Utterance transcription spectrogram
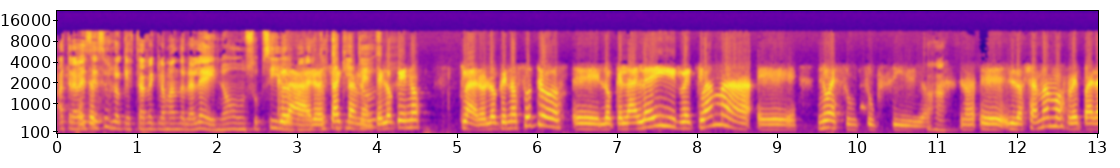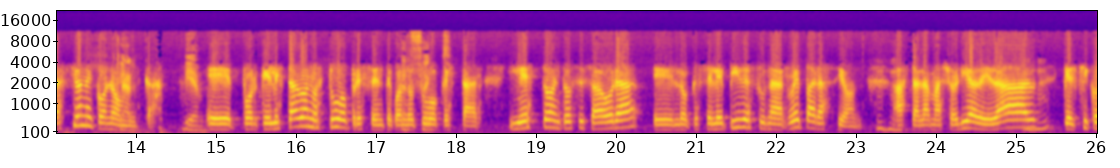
a través de eso es lo que está reclamando la ley, ¿no? Un subsidio. Claro, exactamente. Lo que no, claro, lo que nosotros, eh, lo que la ley reclama eh, no es un subsidio, lo, eh, lo, llamamos reparación económica. Bien. Eh, porque el Estado no estuvo presente cuando tuvo que estar. Y esto entonces ahora eh, lo que se le pide es una reparación hasta la mayoría de edad, que el chico,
